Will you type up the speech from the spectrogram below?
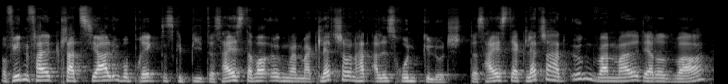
Auf jeden Fall glazial überprägtes Gebiet. Das heißt, da war irgendwann mal Gletscher und hat alles rund gelutscht. Das heißt, der Gletscher hat irgendwann mal, der dort war,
